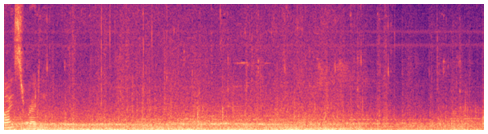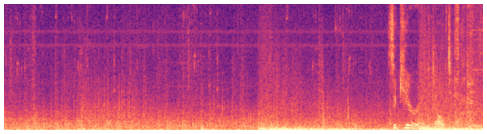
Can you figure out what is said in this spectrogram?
Device ready. Securing Delta.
